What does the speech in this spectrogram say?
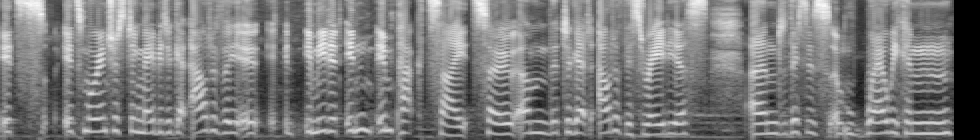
it's it's more interesting maybe to get out of the uh, immediate in impact site, so um, the, to get out of this radius, and this is um, where we can,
